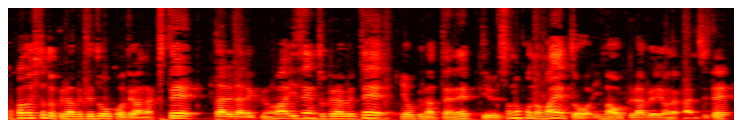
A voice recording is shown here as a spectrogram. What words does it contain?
他の人と比べてどうこうではなくて誰々君は以前と比べて良くなったよねっていうその子の前と今を比べるような感じで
